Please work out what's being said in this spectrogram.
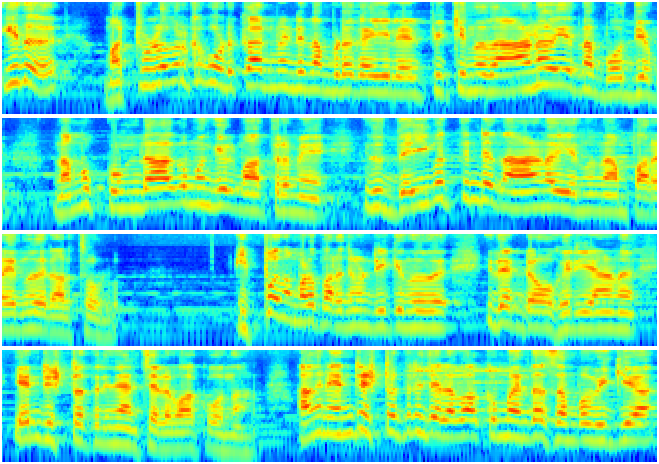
ഇത് മറ്റുള്ളവർക്ക് കൊടുക്കാൻ വേണ്ടി നമ്മുടെ കയ്യിൽ ഏൽപ്പിക്കുന്നതാണ് എന്ന ബോധ്യം നമുക്കുണ്ടാകുമെങ്കിൽ മാത്രമേ ഇത് ദൈവത്തിന്റെതാണ് എന്ന് നാം പറയുന്നതിനർത്ഥമുള്ളൂ. ഇപ്പോൾ നമ്മൾ പറഞ്ഞുകൊണ്ടിരിക്കുന്നത് ഇതെന്റെ ഓഹരിയാണ് എന്റെ ഇഷ്ടത്തിന് ഞാൻ ചിലവാക്കുമെന്നാണ്. അങ്ങനെ എന്റെ ഇഷ്ടത്തിന് ചിലവാക്കുമ്പോൾ എന്താ സംഭവിക്കുക?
